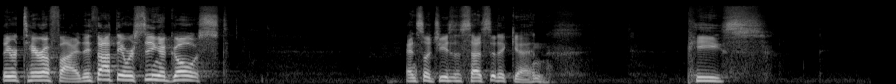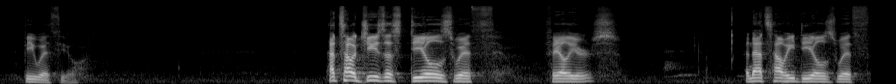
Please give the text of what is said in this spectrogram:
they were terrified. They thought they were seeing a ghost. And so Jesus says it again Peace be with you. That's how Jesus deals with failures. And that's how he deals with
